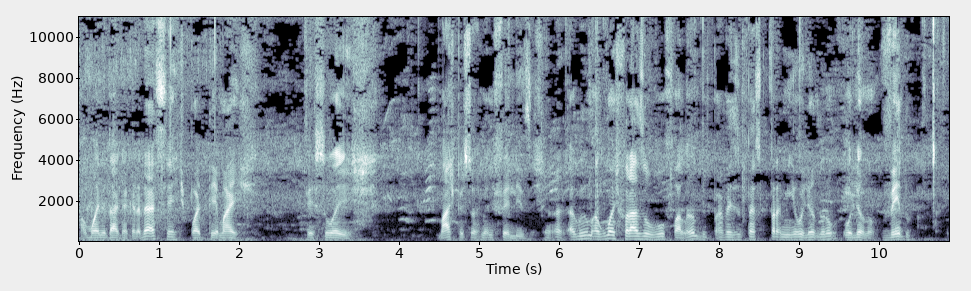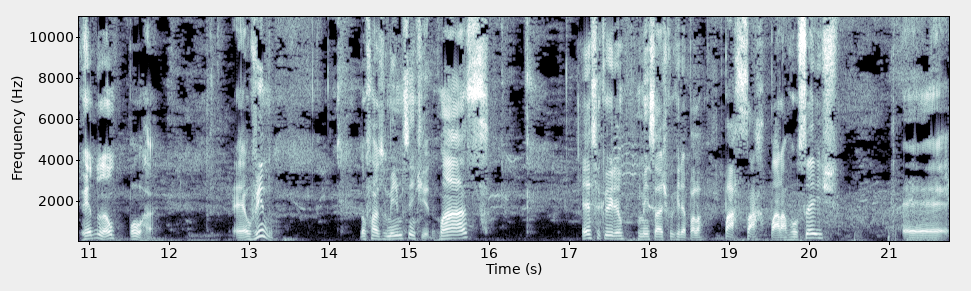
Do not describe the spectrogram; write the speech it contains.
a humanidade agradece, a gente pode ter mais pessoas mais pessoas menos felizes. Algumas frases eu vou falando, às vezes eu peço para mim olhando, não, olhando, não, vendo, vendo não, porra. É ouvindo. Não faz o mínimo sentido. Mas essa que eu mensagem que eu queria passar para vocês. É,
